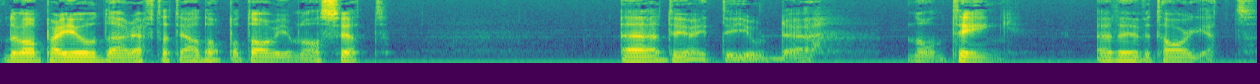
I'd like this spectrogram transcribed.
Det var en period där efter att jag hade hoppat av gymnasiet. Uh, där jag inte gjorde någonting överhuvudtaget.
